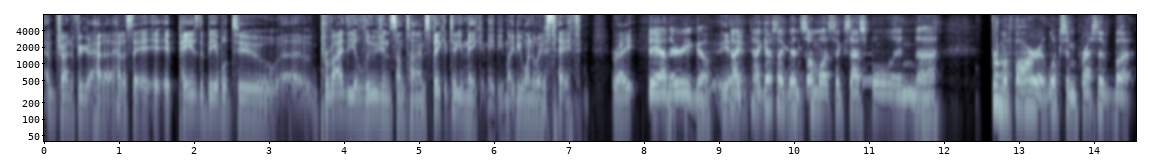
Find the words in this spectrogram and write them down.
I'm trying to figure out how to how to say it. it pays to be able to uh, provide the illusion. Sometimes fake it till you make it. Maybe might be one way to say it, right? Yeah, there you go. Yeah, I, I guess I've been somewhat successful, and uh, from afar it looks impressive, but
